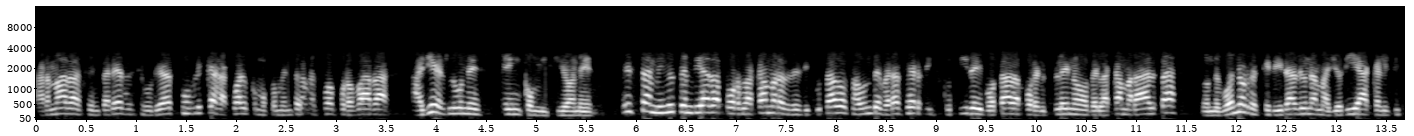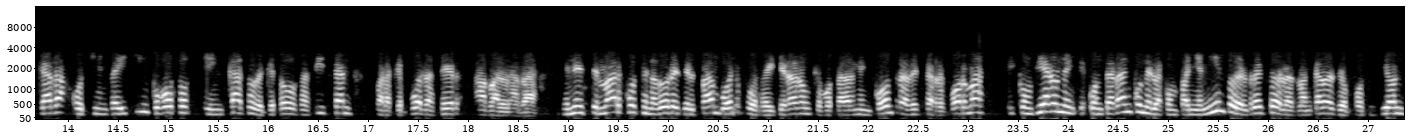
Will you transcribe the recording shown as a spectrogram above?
Armadas en tareas de seguridad pública, la cual, como comentabas, fue aprobada ayer lunes en comisiones. Esta minuta enviada por la Cámara de Diputados aún deberá ser discutida y votada por el Pleno de la Cámara Alta, donde, bueno, requerirá de una mayoría calificada, 85 votos en caso de que todos asistan para que pueda ser avalada. En este marco, senadores del PAN, bueno, pues reiteraron que votarán en contra de esta reforma y confiaron en que contarán con el acompañamiento del resto de las bancadas de oposición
